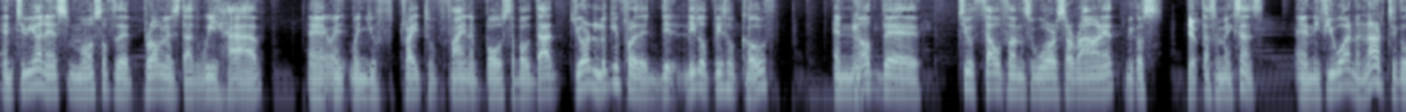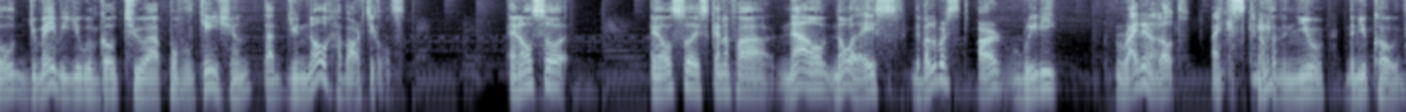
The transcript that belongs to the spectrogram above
And to be honest, most of the problems that we have uh, when, when you try to find a post about that, you're looking for the, the little piece of code and mm-hmm. not the 2000 words around it because yep. it doesn't make sense. And if you want an article, you maybe you will go to a publication that you know have articles and also and also it's kind of a now nowadays developers are really writing a lot. Like it's kind mm-hmm. of the new the new code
